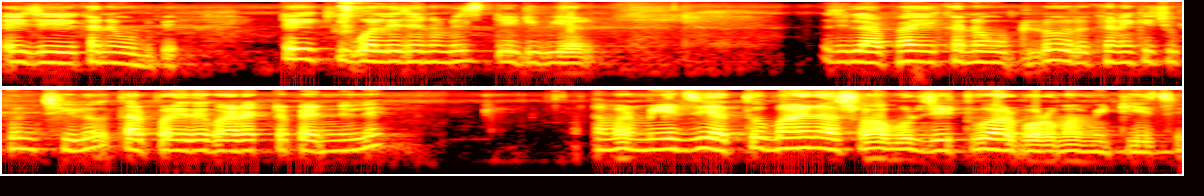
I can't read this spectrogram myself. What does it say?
এই যে এখানে উঠবে। এটাই কী বলে যেন বেশ, টেডি বিয়ার। যে লাফাই এখানে উঠল এখানে কিছুক্ষণ ছিল। তারপরে দেখো আর একটা প্যান্ডেলে আমার মেয়ের যে এত বায়না, সব ওর জেঠু আর বড় মা মিটিয়েছে।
